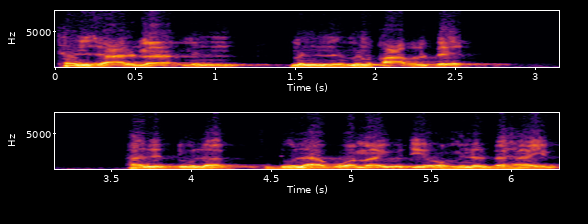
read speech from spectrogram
تنزع الماء من من من قعر البئر هذا الدولاب. الدولاب وما يديره من البهائم.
